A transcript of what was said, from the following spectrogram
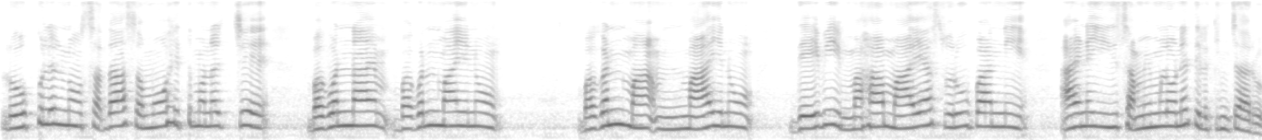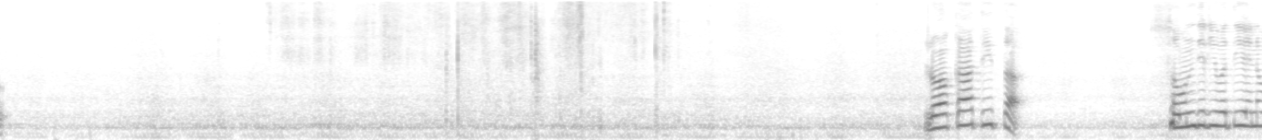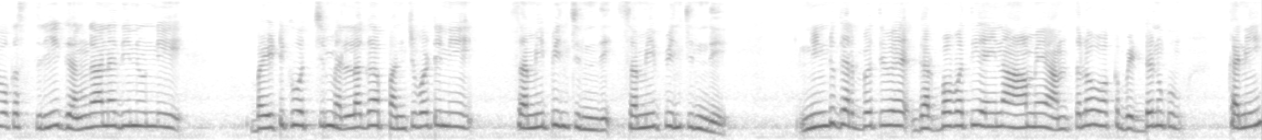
లోకులను సదా సమోహితమునర్చే భగవన్నా భగవన్మాయను భగవన్మా మాయను దేవి మహామాయా స్వరూపాన్ని ఆయన ఈ సమయంలోనే తిలకించారు. లోకాతీత సౌందర్యవతి అయిన ఒక స్త్రీ గంగానది నుండి బయటికి వచ్చి మెల్లగా పంచువటిని సమీపించింది సమీపించింది. నిండు గర్భవతి గర్భవతి అయిన ఆమె అంతలో ఒక బిడ్డను కని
